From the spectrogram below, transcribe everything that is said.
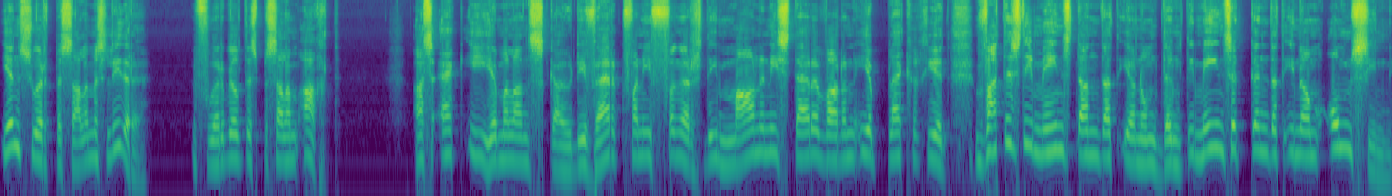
Een soort psalm is liedere. 'n Voorbeeld is Psalm 8. As ek u hemel aanskou, die werk van u vingers, die maan en die sterre waarin u 'n plek gegee het, wat is die mens dan dat u aan hom dink? Die mense kind dat u na hom omsien,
